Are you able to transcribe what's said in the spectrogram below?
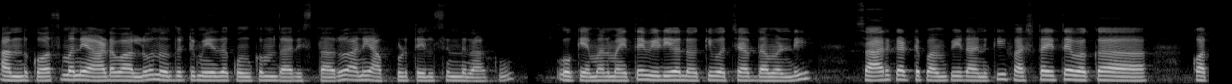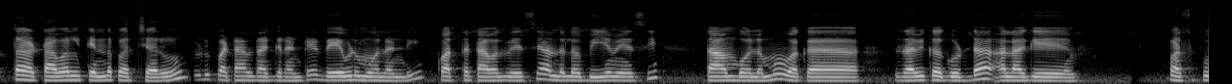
అందుకోసమని ఆడవాళ్ళు నుదుటి మీద కుంకుమ ధరిస్తారు అని అప్పుడు తెలిసింది నాకు. ఓకే మనమైతే వీడియోలోకి వచ్చేద్దామండి. సారి కట్టె పంపించడానికి ఫస్ట్ అయితే ఒక కొత్త టవల్ కింద పరిచారు. దేవుడు పటాల దగ్గర అంటే దేవుడు మూలండి. కొత్త టవల్ వేసి అందులో బియ్యం వేసి తాంబూలము ఒక రవిక గుడ్డ అలాగే పసుపు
